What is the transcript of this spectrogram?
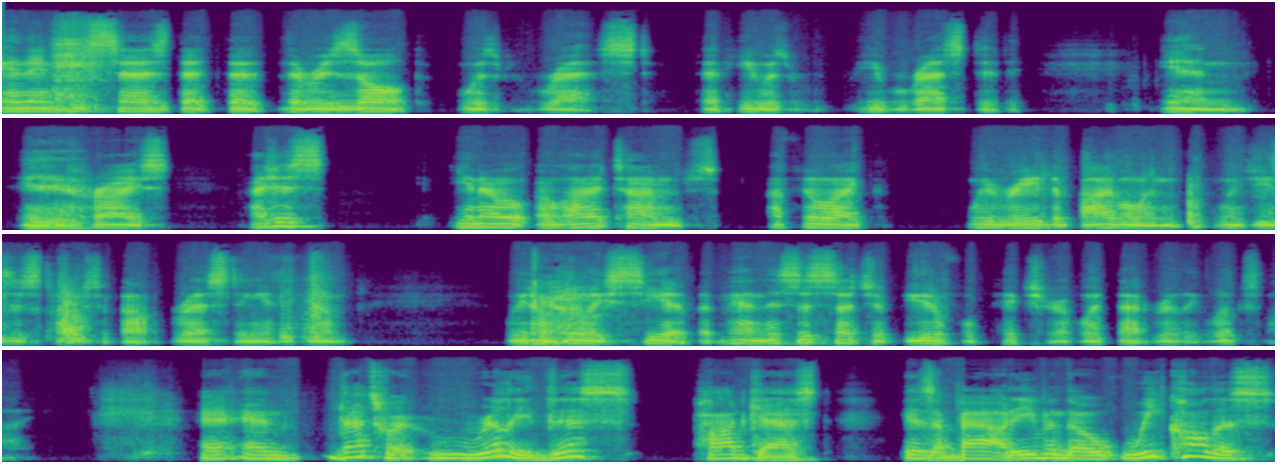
and then he says that the the result was rest that he was he rested in in yeah. Christ. I just you know a lot of times I feel like we read the Bible and when Jesus talks about resting in Him, we don't really see it. But man, this is such a beautiful picture of what that really looks like. And, and that's what really this podcast is about, even though we call this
